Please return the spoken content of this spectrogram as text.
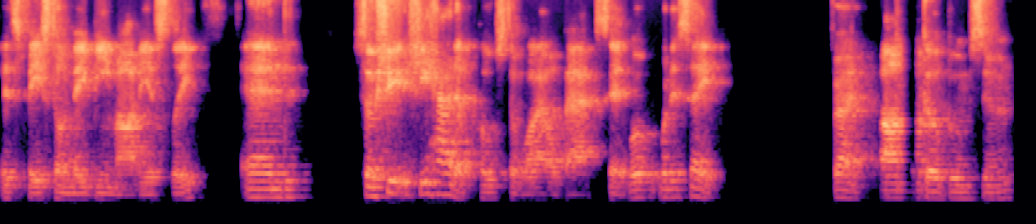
It's based on Maebeam, obviously. And so she she had a post a while back said, well, what did it say? Right, bomb go boom soon.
